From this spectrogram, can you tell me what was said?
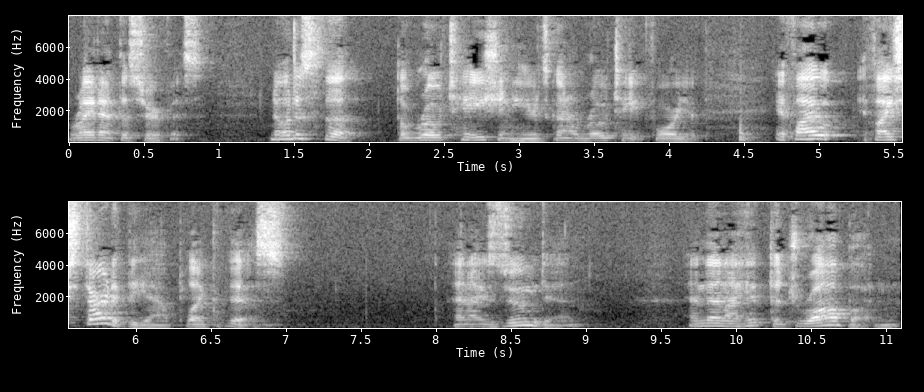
right at the surface. Notice the, the rotation here. It's going to rotate for you. If I, if I started the app like this, and I zoomed in, and then I hit the draw button,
